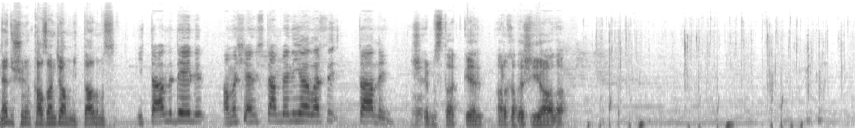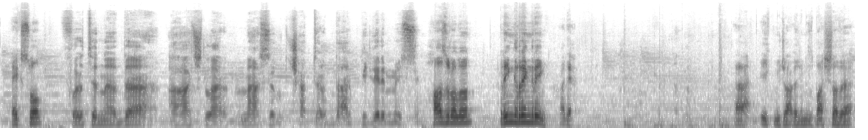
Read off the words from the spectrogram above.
Ne düşünüyorsun? Kazanacağım mı? İddialı mısın? İddialı değilim. Ama Şermistan beni yağlarsa iddialıyım. Şemus tak gel, arkadaşı yağla. Exol. Fırtınada ağaçlar nasıl çatırdar bilir misin? Hazır olun. Ring ring ring. Hadi. Evet ilk mücadelemiz başladı.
